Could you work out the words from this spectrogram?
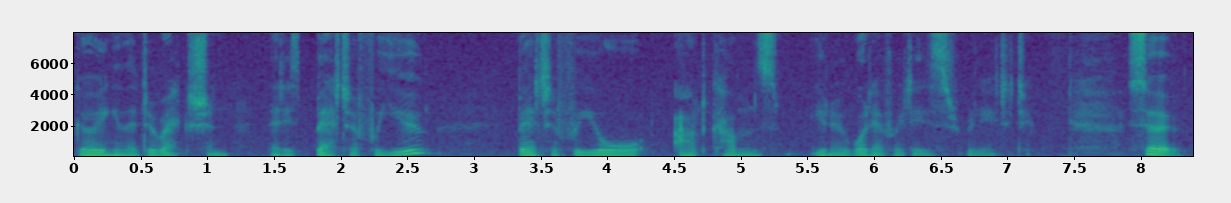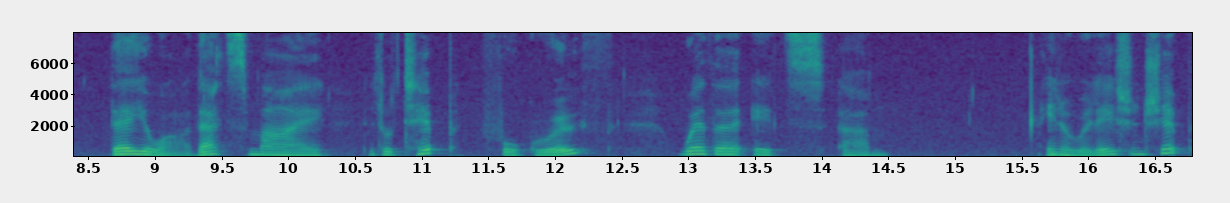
going in the direction that is better for you, better for your outcomes, you know, whatever it is related to. So, there you are. That's my little tip for growth, whether it's um, in a relationship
